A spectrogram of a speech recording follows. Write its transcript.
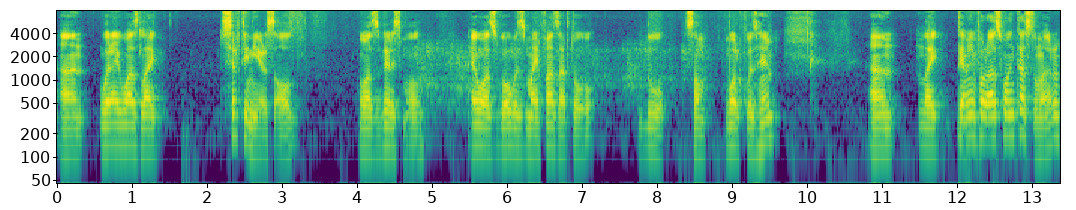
and when I was like 13 years old, I was very small. I was go with my father to do some work with him, and like coming for us one customer,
